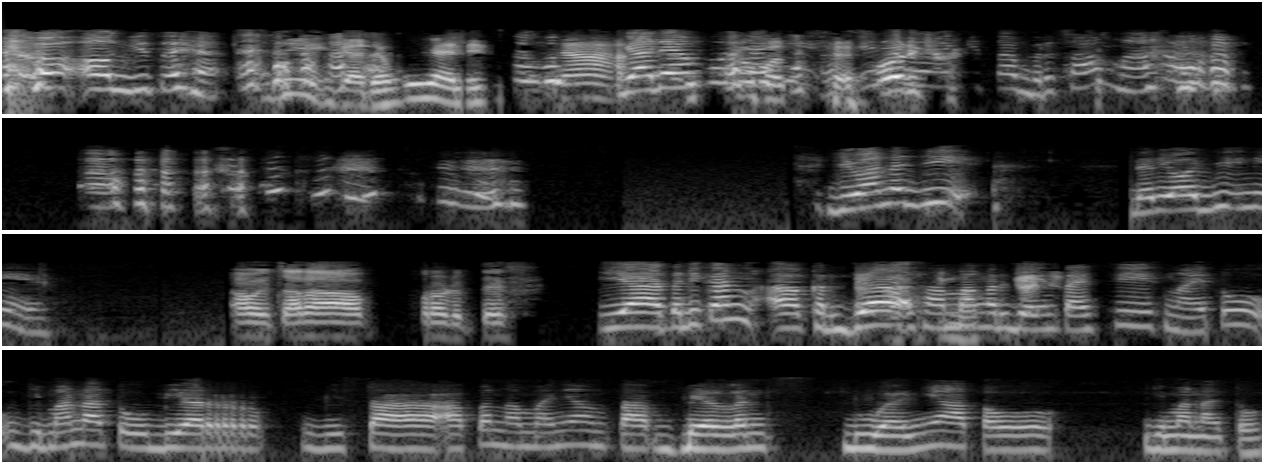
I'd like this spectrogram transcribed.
oh gitu ya? Ini nggak ada yang punya ini. Nggak ada yang punya. Ini oh, kita bersama. Gimana Ji? Dari Oji nih. Oh, cara produktif. Iya, tadi kan uh, kerja sama ngerjain tesis. Nah, itu gimana tuh biar bisa apa namanya entah balance duanya atau gimana itu?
